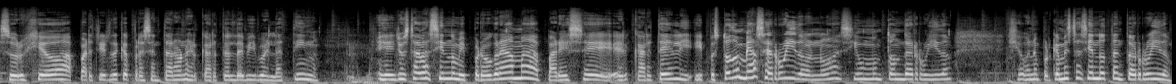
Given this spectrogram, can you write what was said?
surgió a partir de que presentaron el cartel de Vive Latino. yo estaba haciendo mi programa, aparece el cartel y, y pues todo me hace ruido, ¿no? Así un montón de ruido. Dije, bueno, ¿por qué me está haciendo tanto ruido?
